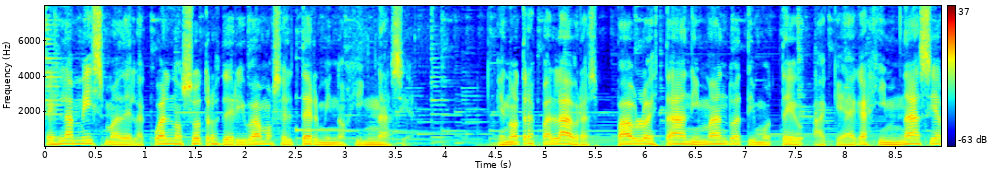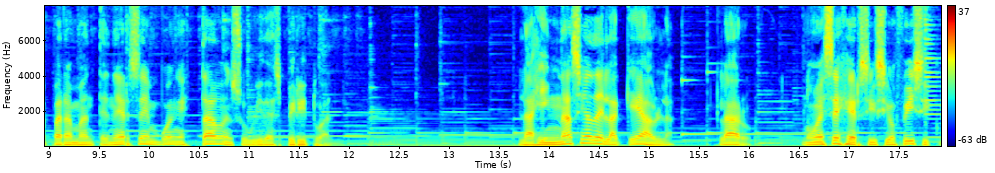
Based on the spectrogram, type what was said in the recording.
es la misma de la cual nosotros derivamos el término gimnasia. En otras palabras, Pablo está animando a Timoteo a que haga gimnasia para mantenerse en buen estado en su vida espiritual. La gimnasia de la que habla, claro, no es ejercicio físico,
